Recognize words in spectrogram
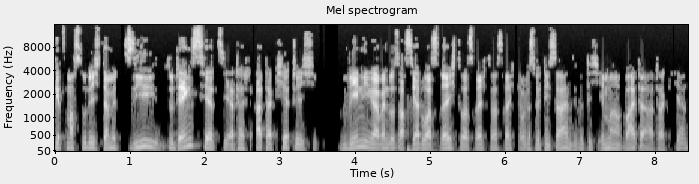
jetzt machst du dich, damit sie, du denkst jetzt, sie attackiert dich weniger, wenn du sagst, ja, du hast recht, du hast recht, du hast recht, aber das wird nicht sein. Sie wird dich immer weiter attackieren.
